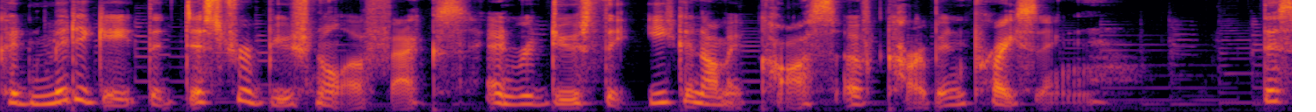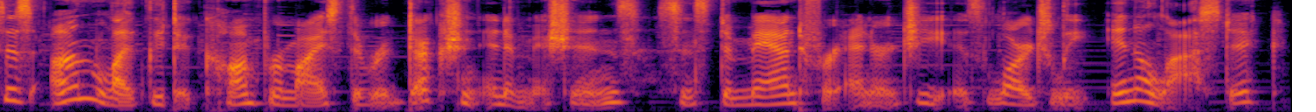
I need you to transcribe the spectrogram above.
could mitigate the distributional effects and reduce the economic costs of carbon pricing. This is unlikely to compromise the reduction in emissions since demand for energy is largely inelastic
